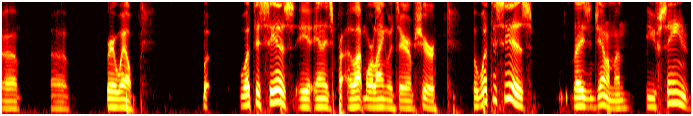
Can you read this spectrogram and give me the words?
uh, uh, very well. But what this is, and it's a lot more language there, I'm sure. But what this is, ladies and gentlemen, you've seen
